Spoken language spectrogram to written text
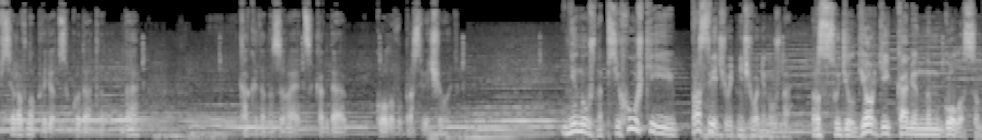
все равно придется куда-то, да? Как это называется, когда голову просвечивают? Не нужно психушки и просвечивать ничего не нужно. Рассудил Георгий каменным голосом,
